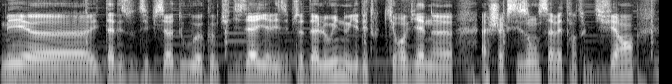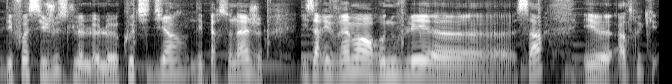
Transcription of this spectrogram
mais euh, tu as des autres épisodes où, comme tu disais, il y a les épisodes d'Halloween où il y a des trucs qui reviennent à chaque saison, ça va être un truc différent. Mm. Des fois, c'est juste le, le- le quotidien des personnages. Ils arrivent vraiment à renouveler euh, ça. Et euh, un truc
